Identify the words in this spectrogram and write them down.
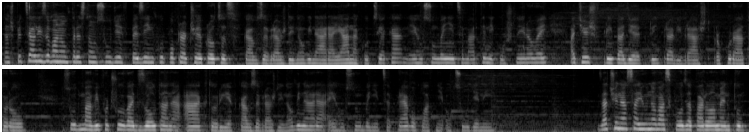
Na špecializovanom trestnom súde v Pezinku pokračuje proces v kauze vraždy novinára Jána Kuciaka, jeho súmenice Martiny Kušnírovej a tiež v prípade prípravy vražd prokurátorov. Súd má vypočúvať Zoltána A., ktorý je v kauze vraždy novinára a jeho snúbenice právoplatne odsúdený. Začína sa júnová schôdza parlamentu.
